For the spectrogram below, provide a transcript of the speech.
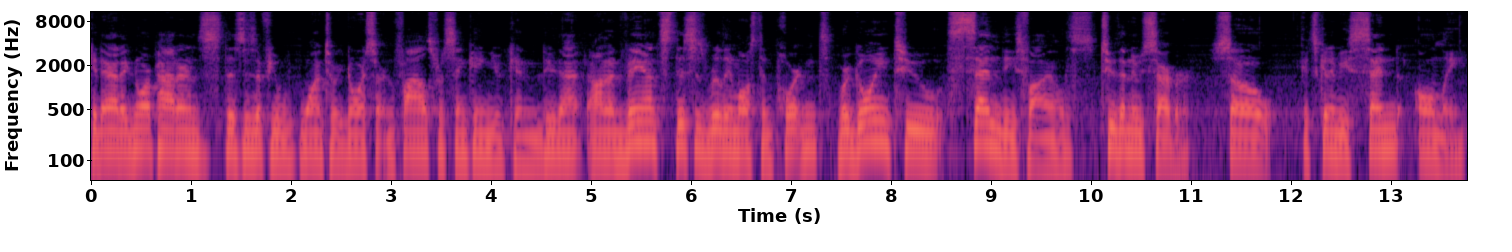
You can add ignore patterns. This is if you want to ignore certain files for syncing, you can do that. On advanced, this is really most important. We're going to send these files to the new server. So it's going to be send only.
